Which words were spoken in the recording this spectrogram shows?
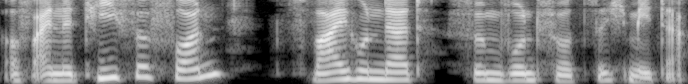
Auf eine Tiefe von 245 Meter.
